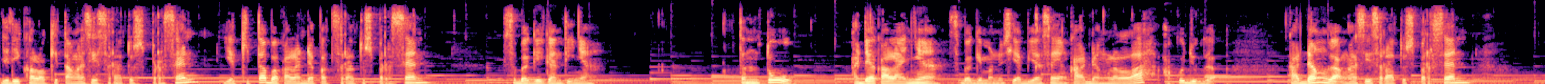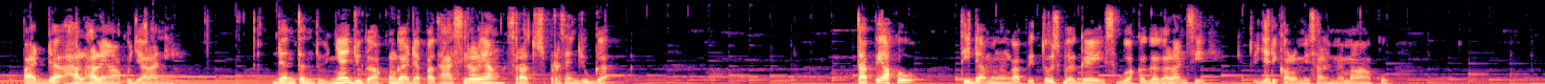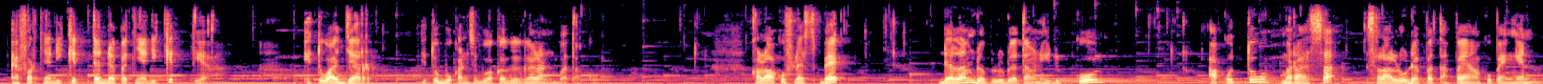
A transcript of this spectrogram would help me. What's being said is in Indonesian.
Jadi kalau kita ngasih 100%, ya kita bakalan dapat 100% sebagai gantinya. Tentu ada kalanya sebagai manusia biasa yang kadang lelah, aku juga kadang nggak ngasih 100% pada hal-hal yang aku jalani. Dan tentunya juga aku nggak dapat hasil yang 100% juga. Tapi aku tidak menganggap itu sebagai sebuah kegagalan sih. Gitu. Jadi kalau misalnya memang aku effortnya dikit dan dapatnya dikit ya itu wajar itu bukan sebuah kegagalan buat aku kalau aku flashback dalam 22 tahun hidupku aku tuh merasa selalu dapat apa yang aku pengen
